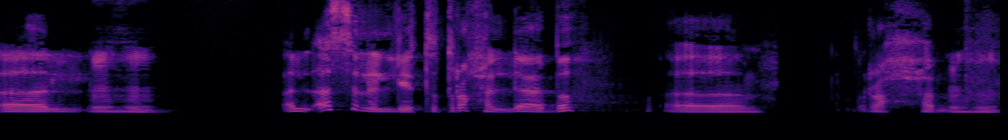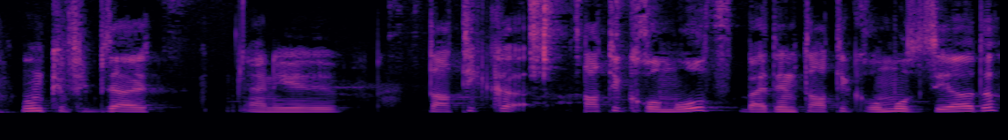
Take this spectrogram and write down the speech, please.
آه،. الأسئلة اللي تطرحها اللعبة آه، راح. ممكن في البداية يعني تعطيك تعطيك غموض بعدين تعطيك غموض زيادة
